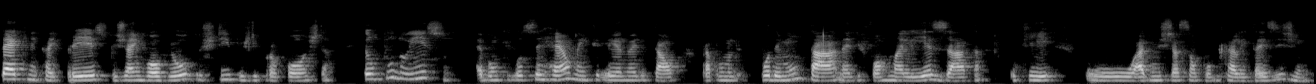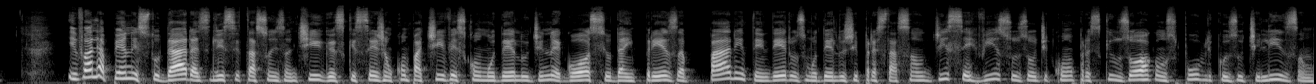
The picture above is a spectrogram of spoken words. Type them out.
técnica e preço, que já envolve outros tipos de proposta. Então, tudo isso é bom que você realmente leia no edital para poder montar né, de forma ali exata o que o, a administração pública ali está exigindo. E vale a pena estudar as licitações antigas que sejam compatíveis com o modelo de negócio da empresa para entender os modelos de prestação de serviços ou de compras que os órgãos públicos utilizam?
